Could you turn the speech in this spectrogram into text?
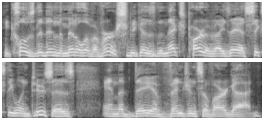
he closed it in the middle of a verse because the next part of Isaiah 61 2 says, And the day of vengeance of our God.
